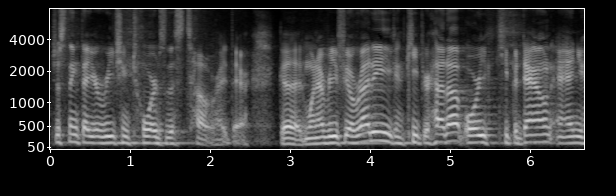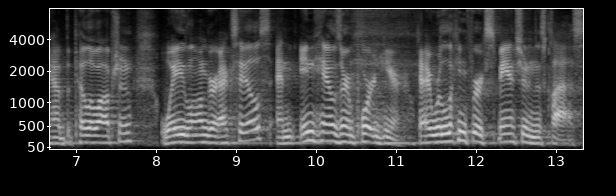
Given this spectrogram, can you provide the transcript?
Just think that you're reaching towards this toe right there. Good. Whenever you feel ready, you can keep your head up or you can keep it down and you have the pillow option. Way longer exhales and inhales are important here. Okay, we're looking for expansion in this class.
